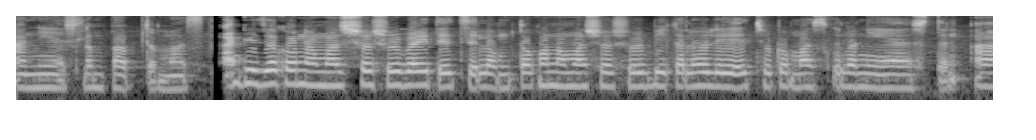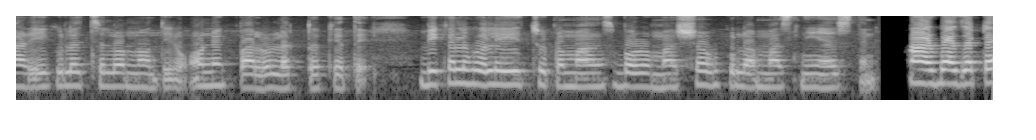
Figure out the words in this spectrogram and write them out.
আর নিয়ে আসলাম পাবদা মাছ। আগে যখন আমার শ্বশুর বাড়িতে ছিলাম, তখন আমার শ্বশুর বিকাল হলে ছোটো মাছগুলো নিয়ে আসতেন। আর এগুলো ছিল নদীর, অনেক ভালো লাগতো খেতে। বিকাল হলে ছোটো মাছ, বড় মাছ, সবগুলো মাছ নিয়ে আসতেন। আর বাজারটা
